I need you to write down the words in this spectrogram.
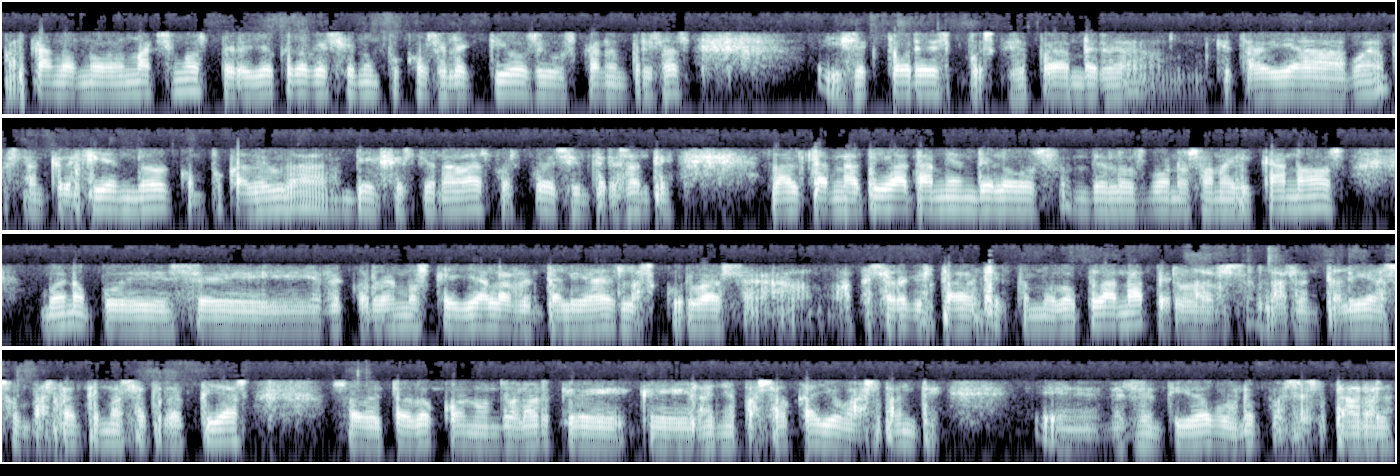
marcando nuevos máximos, pero yo creo que siendo un poco selectivos y buscando empresas y sectores pues que se puedan ver que todavía bueno pues están creciendo con poca deuda bien gestionadas pues puede ser interesante la alternativa también de los de los bonos americanos bueno pues eh, recordemos que ya las rentabilidades las curvas a, a pesar de que está en cierto modo plana pero las, las rentabilidades son bastante más atractivas sobre todo con un dólar que, que el año pasado cayó bastante en ese sentido, bueno, pues estar al,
